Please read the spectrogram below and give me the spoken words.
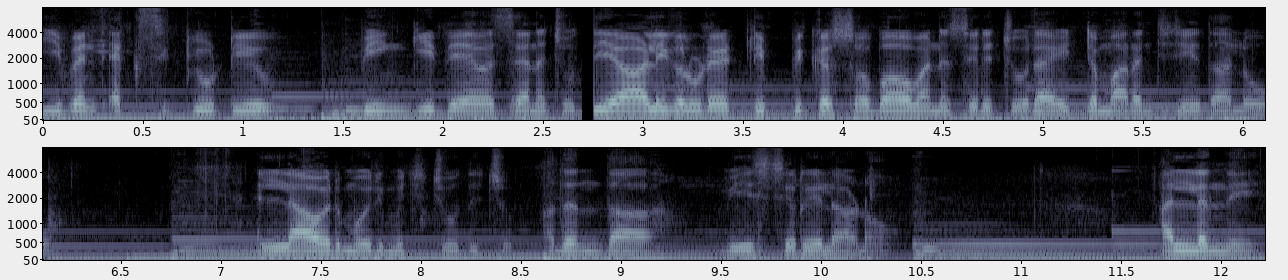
event executive Pinky Devasena മലയാളികളുടെ ടിപ്പിക്കൽ സ്വഭാവം അനുസരിച്ച് ഒരു ഐറ്റം അറേഞ്ച് ചെയ്താലോ? എല്ലാവരും ഒരുമിച്ച് ചോദിച്ചു. അതെന്താ? വേസ്റ്ററിയലാണോ അല്ലെന്നേ.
